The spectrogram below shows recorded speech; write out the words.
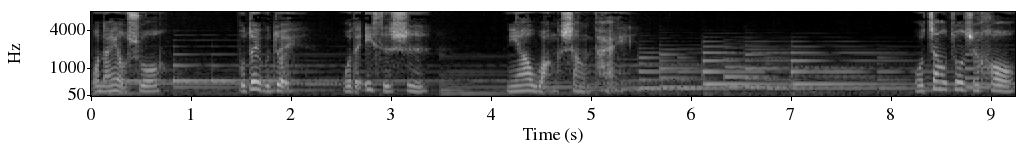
我男友说：“不对不对，我的意思是你要往上拍。”我照做之后，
